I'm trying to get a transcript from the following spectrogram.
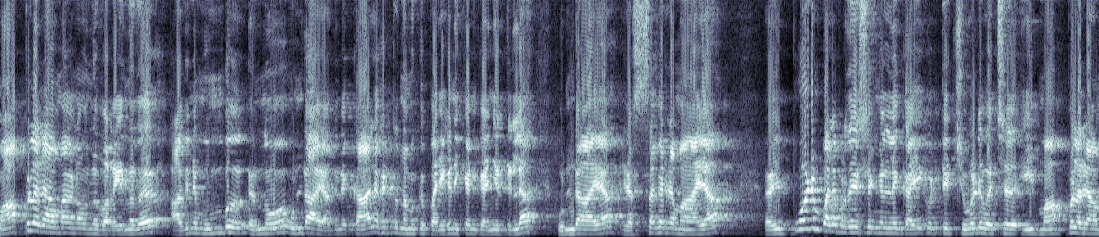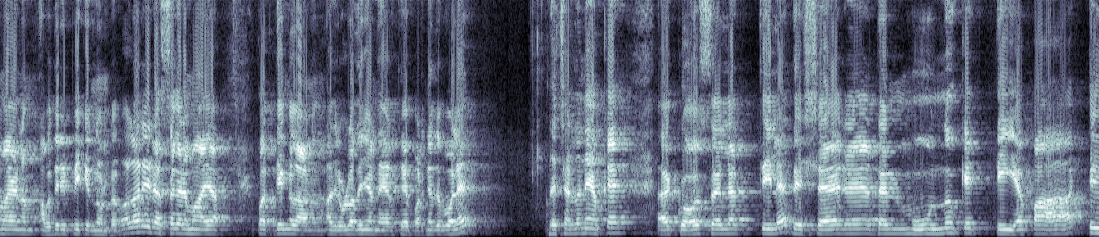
മാപ്പിള രാമായണം എന്ന് പറയുന്നത് അതിനു മുമ്പ് എന്നോ ഉണ്ടായ അതിന്റെ കാലഘട്ടം നമുക്ക് പരിഗണിക്കാൻ കഴിഞ്ഞിട്ടില്ല. ഉണ്ടായ രസകരമായ ഇപ്പോഴും പല പ്രദേശങ്ങളിലും കൈകൊട്ടി ചുവട് വെച്ച് ഈ മാപ്പിള രാമായണം അവതരിപ്പിക്കുന്നുണ്ട്. വളരെ രസകരമായ പദ്യങ്ങളാണ് അതിലുള്ളത് ഞാൻ നേരത്തെ പറഞ്ഞതുപോലെ. ദശരഥനെയൊക്കെ കോസലത്തിലെ ദശരഥൻ മൂന്നു കെട്ടിയ പാട്ട്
